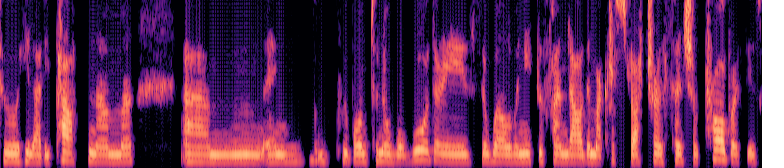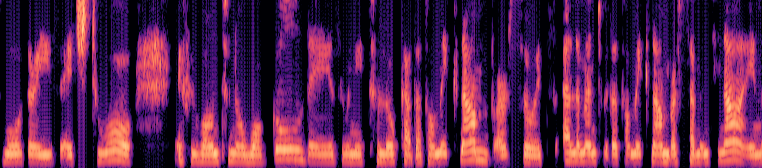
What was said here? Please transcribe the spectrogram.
to Hilary Putnam. Um, and we want to know what water is, well, we need to find out the microstructural essential properties. Water is H2O. If we want to know what gold is, we need to look at atomic number. So it's element with atomic number 79.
